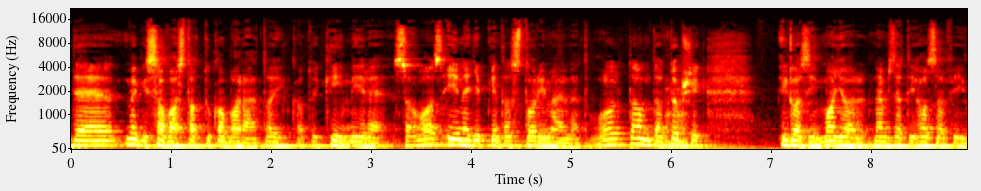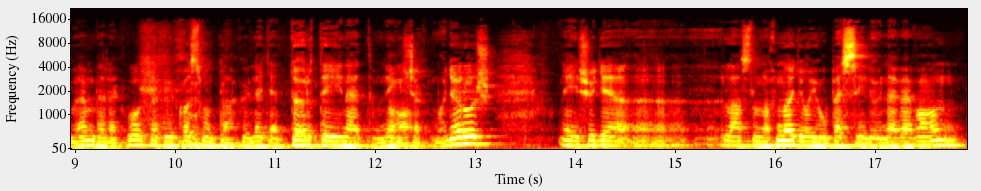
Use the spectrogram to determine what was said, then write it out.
de meg is szavaztattuk a barátainkat, hogy ki mire szavaz. Én egyébként a sztori mellett voltam, de a többség igazi magyar nemzeti hazafiú emberek voltak, ők azt mondták, hogy legyen történet, mégiscsak magyaros, és ugye ö, Lászlónak nagyon jó beszélő neve van,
